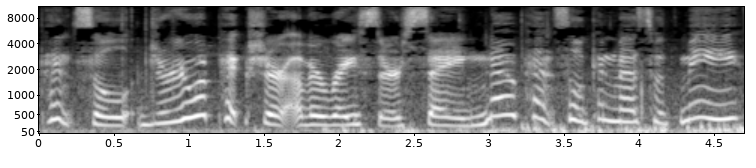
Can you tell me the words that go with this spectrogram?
Pencil drew a picture of Eraser saying, no pencil can mess with me.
